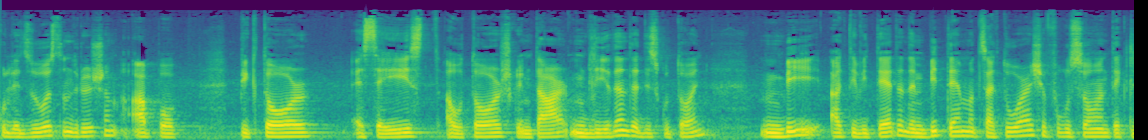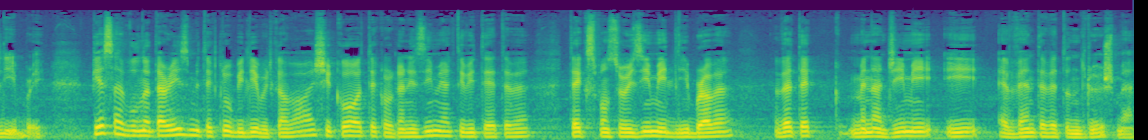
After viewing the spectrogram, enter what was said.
ku lexues të ndryshëm apo piktorë, eseistë, autorë, shkrimtarë mblidhen dhe diskutojnë mbi aktivitetet dhe mbi tema të caktuara që fokusohen tek libri. Pjesa e vullnetarizmit te Klubi i Librit Kavajë shikohet tek organizimi i aktiviteteve, tek sponsorizimi i librave dhe tek menaxhimi i eventeve të ndryshme.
